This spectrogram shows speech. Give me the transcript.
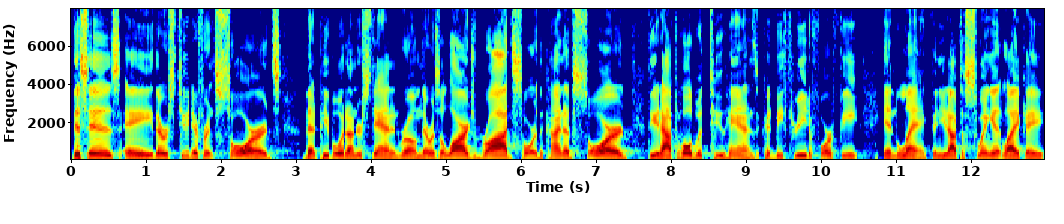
this is a, there's two different swords that people would understand in Rome. There was a large broadsword, the kind of sword that you'd have to hold with two hands. It could be three to four feet in length, and you'd have to swing it like a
